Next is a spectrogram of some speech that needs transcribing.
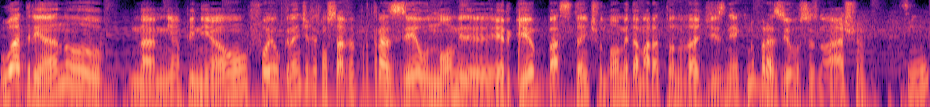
O Adriano, na minha opinião, foi o grande responsável por trazer o nome, erguer bastante o nome da maratona da Disney aqui no Brasil, vocês não acham? Sim.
